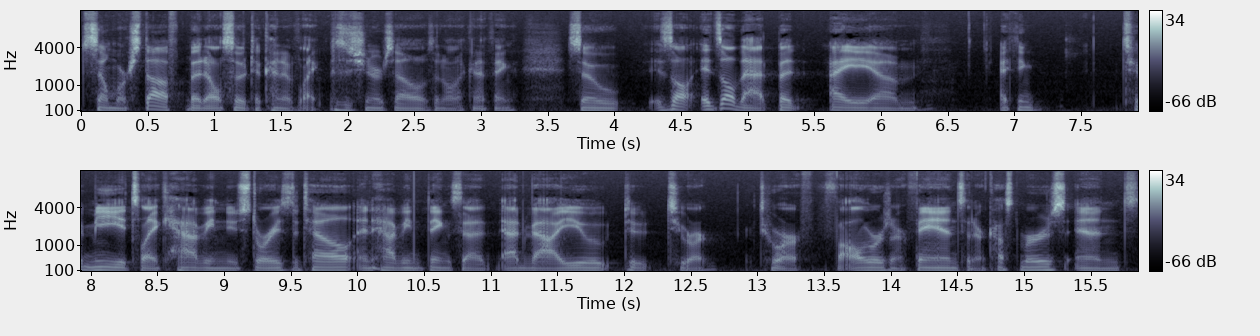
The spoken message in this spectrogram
sell more stuff, but also to kind of like position ourselves and all that kind of thing. So it's all it's all that. But I um, I think to me, it's like having new stories to tell and having things that add value to to our to our followers and our fans and our customers. And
